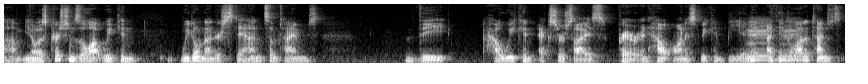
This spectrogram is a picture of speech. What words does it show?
um, you know as christians a lot we can we don't understand sometimes the how we can exercise prayer and how honest we can be in it. I think a lot of times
